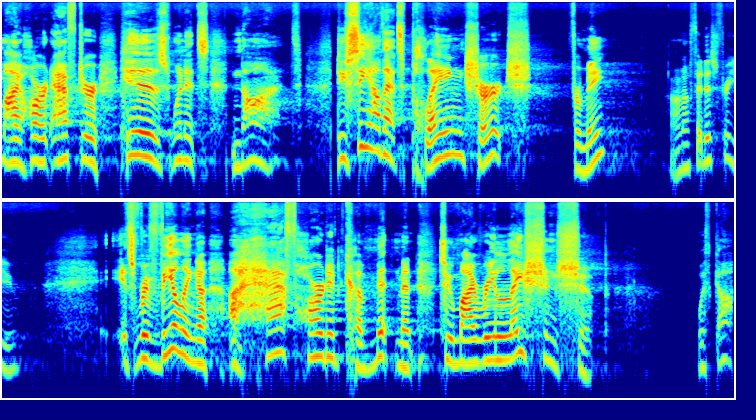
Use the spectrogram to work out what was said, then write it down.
my heart after His when it's not. Do you see how that's playing church for me? I don't know if it is for you. It's revealing a, a half hearted commitment to my relationship with God.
